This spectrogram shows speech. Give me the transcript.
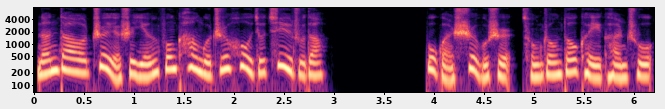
难道这也是严峰看过之后就记住的？不管是不是，从中都可以看出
